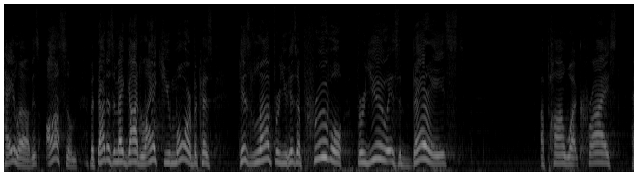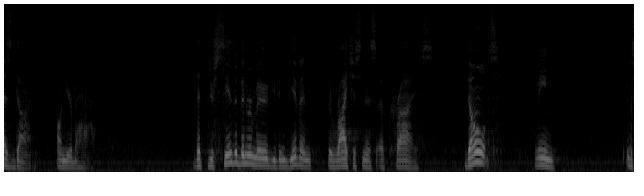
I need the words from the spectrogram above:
K-Love is awesome, but that doesn't make God like you more because his love for you, his approval for you is based upon what Christ has done on your behalf. That your sins have been removed, you've been given the righteousness of Christ. Don't, I mean, it was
